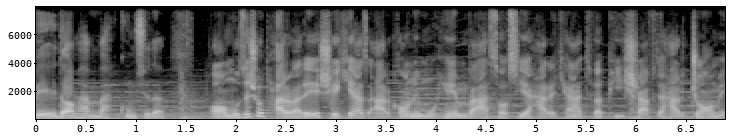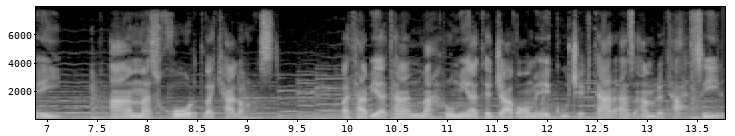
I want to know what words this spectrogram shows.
به اعدام هم محکوم شدند. آموزش و پرورش یکی از ارکان مهم و اساسی حرکت و پیشرفت هر جامعه اهم از خرد و کلان است و طبیعتا محرومیت جوامع کوچکتر از امر تحصیل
